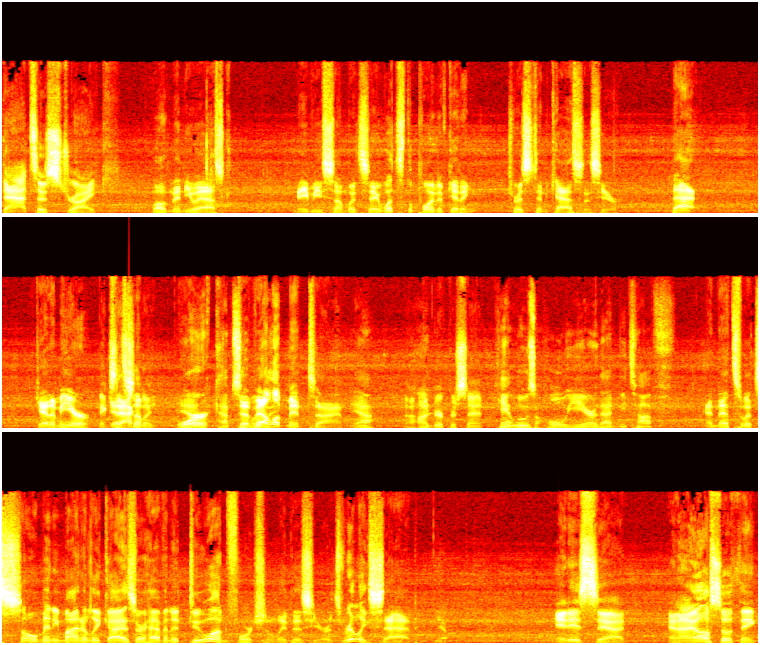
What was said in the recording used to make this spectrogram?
That's a strike. Well, and then you ask, maybe some would say, what's the point of getting Triston Casas here? That. Get him here. Exactly. Get some work, Yeah, absolutely. development time. Yeah, 100%. can't lose a whole year. That'd be tough. And that's what so many minor league guys are having to do, unfortunately, this year. It's really sad. Yep. It is sad. And I also think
